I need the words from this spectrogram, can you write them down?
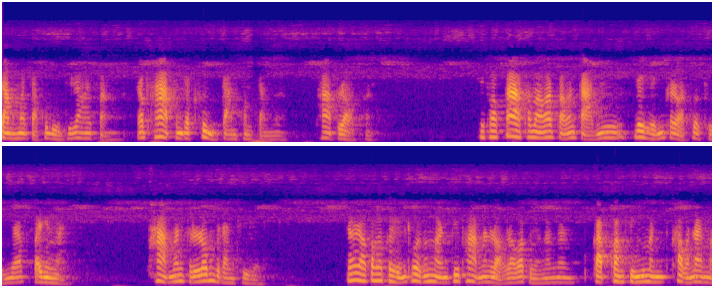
จำมาจากผู้อื่นที่เล่าให้ฟัง แล้วภาพมันจะขึ้นตามความจำมาภาพหลอกมันที่พอก้าวเข้ามาวัดป่าวันตานี้ได้เห็นตลอดทั่วถึงแล้วไปยังไงภาพนั้นจะล้มไปทันทีเลย แล้วเราก็ไม่เคยเห็นโทษของมันที่ภาพนั้นหลอกเราว่าเป็นอย่างนั้นนั้นกับความจริงที่มันเข้ากันได้ไหม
